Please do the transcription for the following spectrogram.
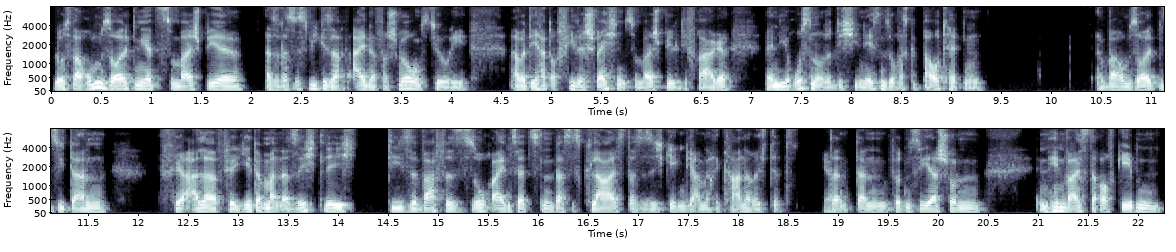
Bloß warum sollten jetzt zum Beispiel, also das ist wie gesagt eine Verschwörungstheorie, aber die hat auch viele Schwächen. Zum Beispiel die Frage, wenn die Russen oder die Chinesen sowas gebaut hätten, warum sollten sie dann für aller, für jedermann ersichtlich diese Waffe so einsetzen, dass es klar ist, dass sie sich gegen die Amerikaner richtet. Ja. Dann, dann würden sie ja schon einen Hinweis darauf geben,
